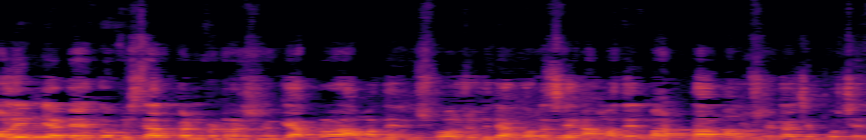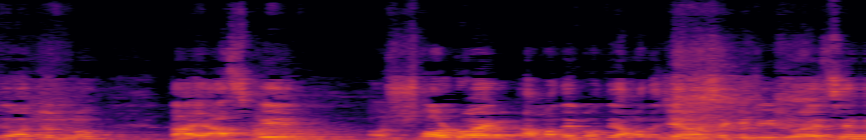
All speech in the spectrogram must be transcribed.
অল ইন্ডিয়া ব্যাংক অফিসার কনফেডারেশনকে আপনারা আমাদের সহযোগিতা করেছেন আমাদের বার্তা মানুষের কাছে পৌঁছে দেওয়ার জন্য। তাই আজকে শর্ট ওয়ার আমাদের মধ্যে আমাদের জেনারেল সেক্রেটারি রয়েছেন।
